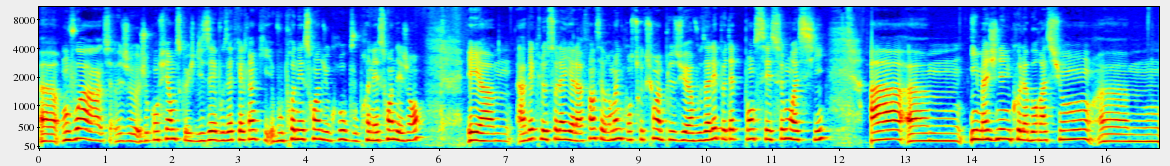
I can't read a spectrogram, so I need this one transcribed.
on voit, hein, je, confirme ce que je disais, vous êtes quelqu'un qui, vous prenez soin du groupe, vous prenez soin des gens. Et euh, avec le soleil à la fin, c'est vraiment une construction à plusieurs. Vous allez peut-être penser ce mois-ci à euh, imaginer une collaboration euh,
